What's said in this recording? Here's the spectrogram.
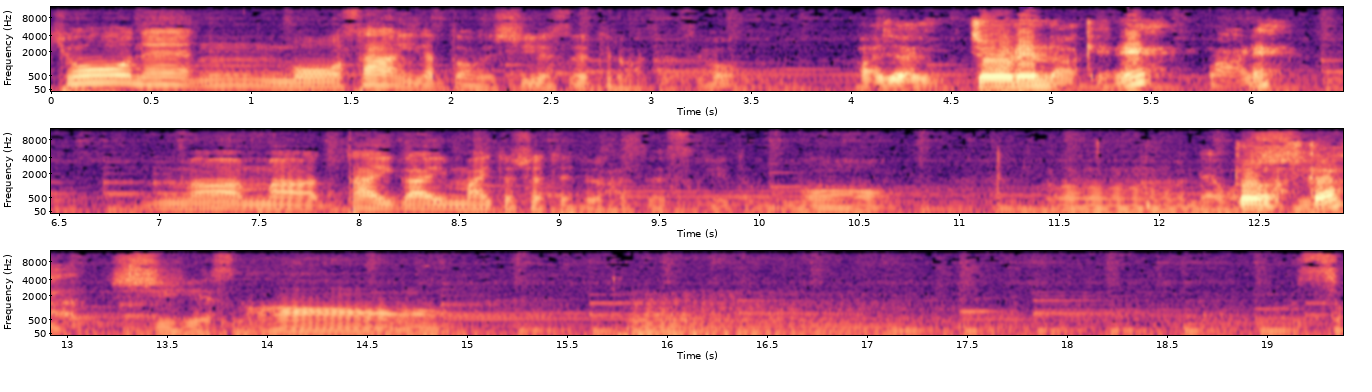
去年、うん、もう3位だったので CS 出てるはずですよ。あ、じゃあ、常連なわけね。まあね。まあまあ、大概毎年は出てるはずですけれども、うーん、でも、どうですか ?CS なぁ。うーん。そ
